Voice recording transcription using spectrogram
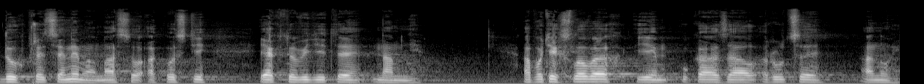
Duch přece nemá maso a kosti, jak to vidíte na mě. A po těch slovech jim ukázal ruce a nohy.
